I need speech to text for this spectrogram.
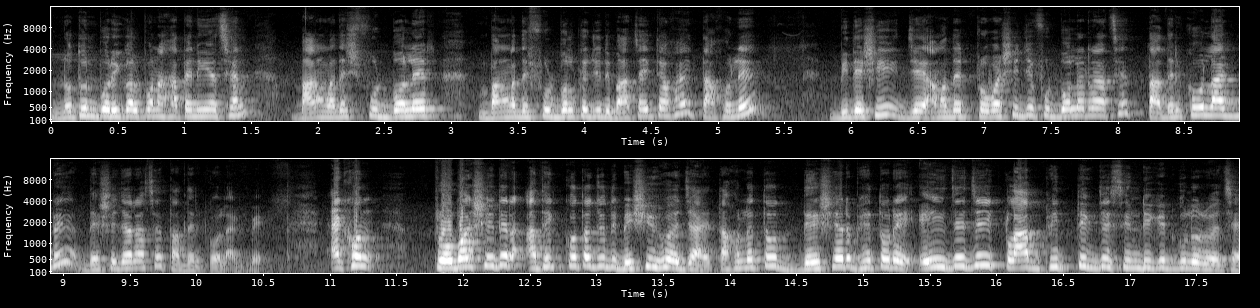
নতুন পরিকল্পনা হাতে নিয়েছেন। বাংলাদেশ ফুটবলের, বাংলাদেশ ফুটবলকে যদি বাঁচাইতে হয়, তাহলে বিদেশি যে আমাদের প্রবাসী যে ফুটবলাররা আছে, তাদেরকেও লাগবে। দেশে যারা আছে, তাদেরকেও লাগবে। এখন প্রবাসীদের আধিক্যতা যদি বেশি হয়ে যায়, তাহলে তো দেশের ভেতরে এই যে যেই ক্লাব ভিত্তিক যে সিন্ডিকেটগুলো রয়েছে,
